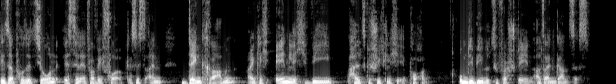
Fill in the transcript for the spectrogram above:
dieser Position ist in etwa wie folgt. Es ist ein Denkrahmen, eigentlich ähnlich wie heilsgeschichtliche Epochen, um die Bibel zu verstehen, als ein Ganzes.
